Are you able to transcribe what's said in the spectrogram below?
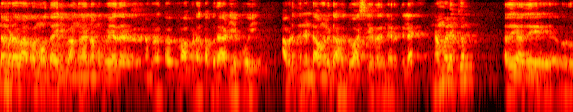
நம்மட வாப்பா மூத்தா இருப்பாங்க. நம்ம போய் அதை நம்ம வாப்பட கபராடிய போய் அவரது நின்று அவங்களுக்காக துவா செய்கிற நேரத்துல நம்மளுக்கும் அது அது ஒரு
